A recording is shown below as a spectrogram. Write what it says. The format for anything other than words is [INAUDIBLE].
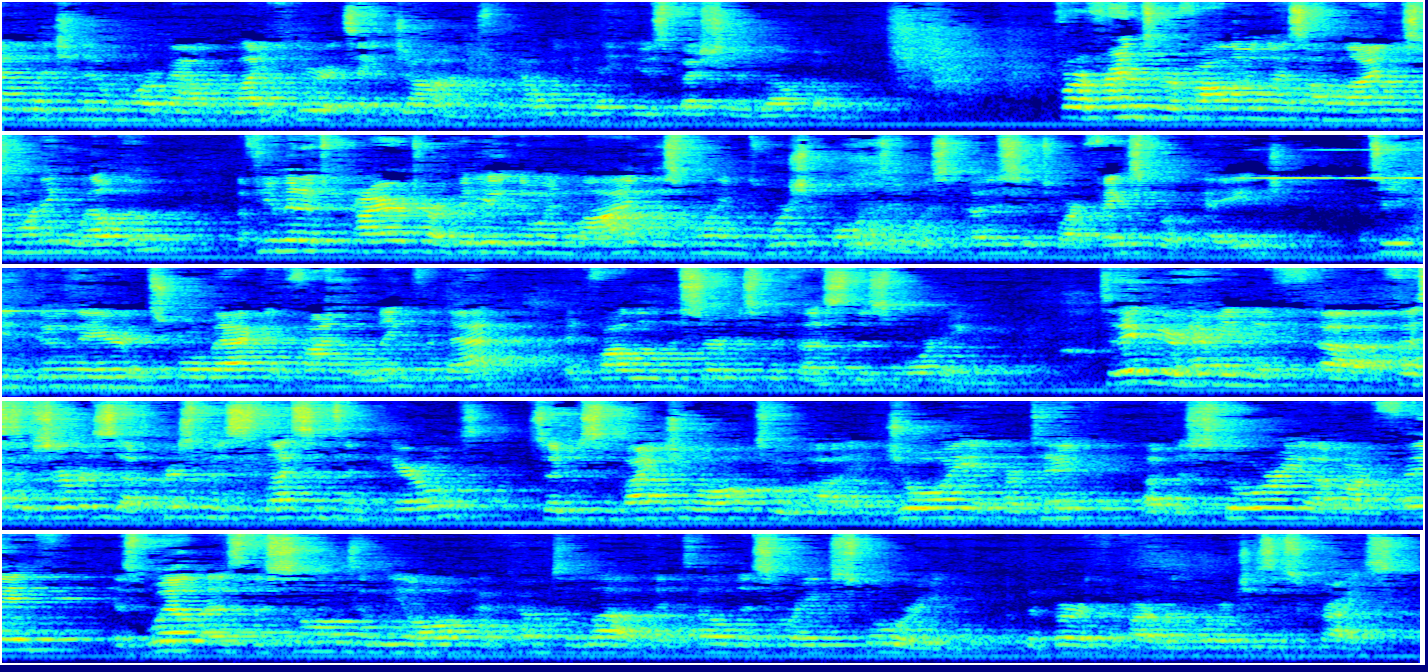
To let you know more about life here at St. John's and how we can make you especially welcome. For our friends who are following us online this morning, welcome. A few minutes prior to our video going live, this morning's worship bulletin was posted to our Facebook page. And so you can go there and scroll back and find the link for that and follow the service with us this morning. Today we are having a uh, festive service of Christmas lessons and carols. So just invite you all to uh, enjoy and partake of the story of our faith, as well as the songs that we all have come to love that tell this great story of the birth of our Lord Jesus Christ.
